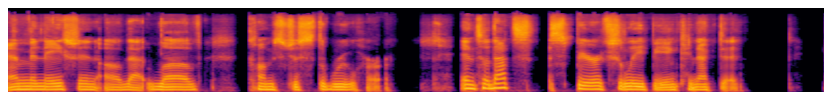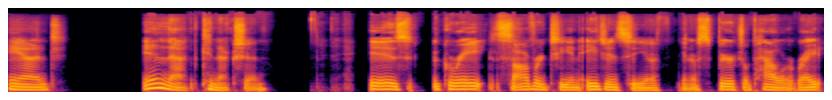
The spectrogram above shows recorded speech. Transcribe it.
emanation of that love comes just through her. And so that's spiritually being connected. And in that connection is great sovereignty and agency and, you know, spiritual power, right?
